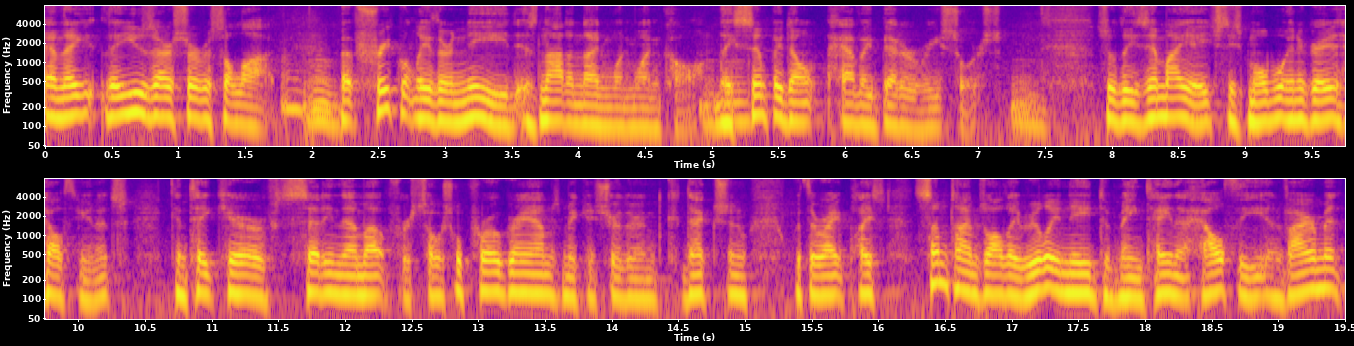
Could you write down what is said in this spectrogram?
and they, they use our service a lot. Mm-hmm. But frequently their need is not a 911 call. Mm-hmm. They simply don't have a better resource. Mm. So these MIH, these mobile integrated health units, can take care of setting them up for social programs, making sure they're in connection with the right place. Sometimes all they really need to maintain a healthy environment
